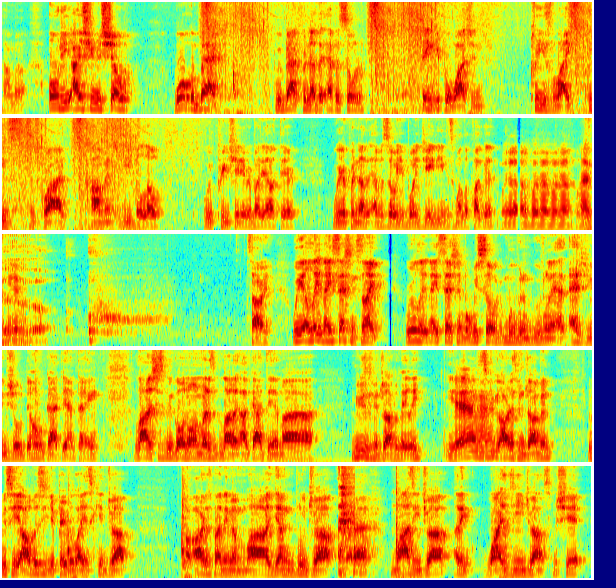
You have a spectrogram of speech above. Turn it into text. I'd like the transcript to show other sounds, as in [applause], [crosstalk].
what I'm talking about? OG Ice Cream the Show. Welcome back. We're back for another episode. Thank you for watching. Please like, please subscribe, comment, leave below. We appreciate everybody out there. We're here for another episode. Your boy JD and this motherfucker. What up, what up, what up, last game? Sorry, we got a late night session tonight. Real late night session, but we still moving and moving as, as usual. The whole goddamn thing. A lot of shit's been going on. man. There's a lot of uh, goddamn uh, music's been dropping lately. Yeah, Speaking man. of artists been dropping. Let me see. Obviously, your favorite light skin drop. Artist by the name of uh, Young Blue drop. [laughs] Mozzy drop. I think YG dropped some shit.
